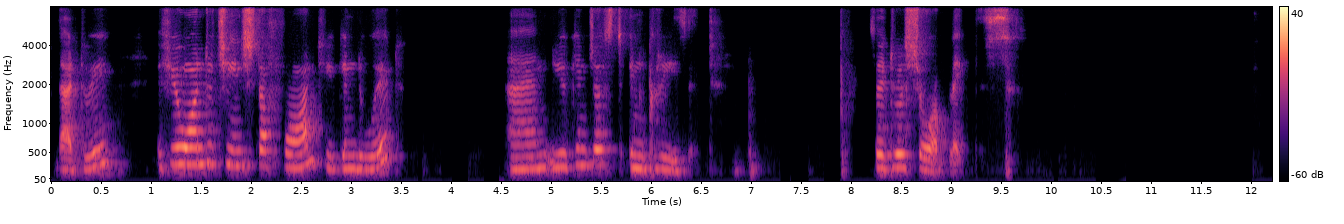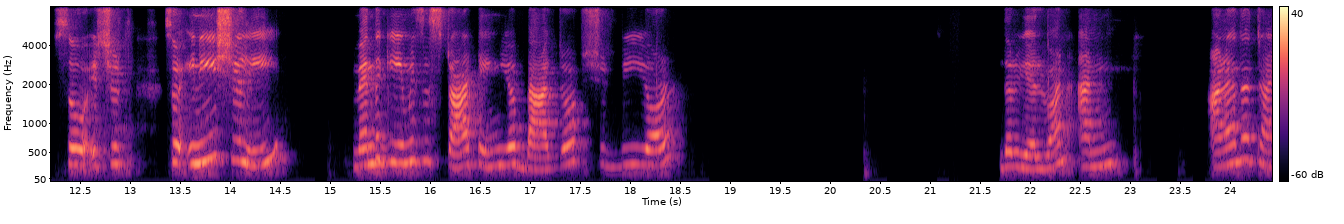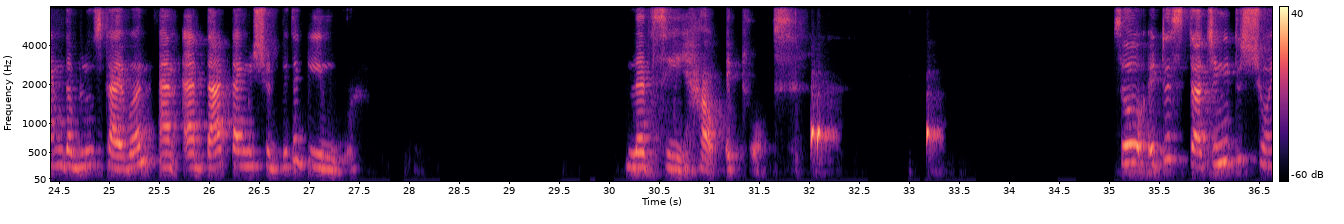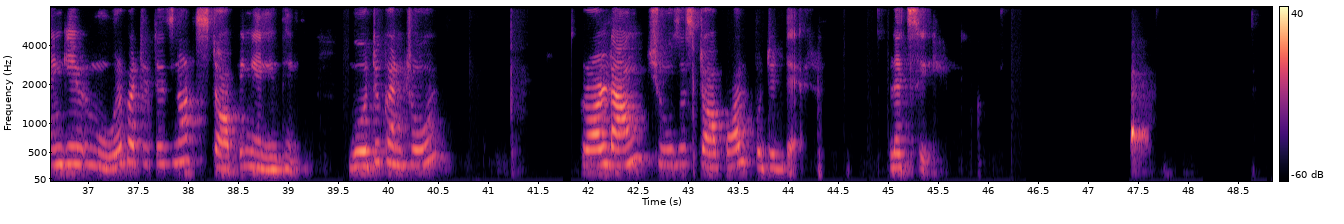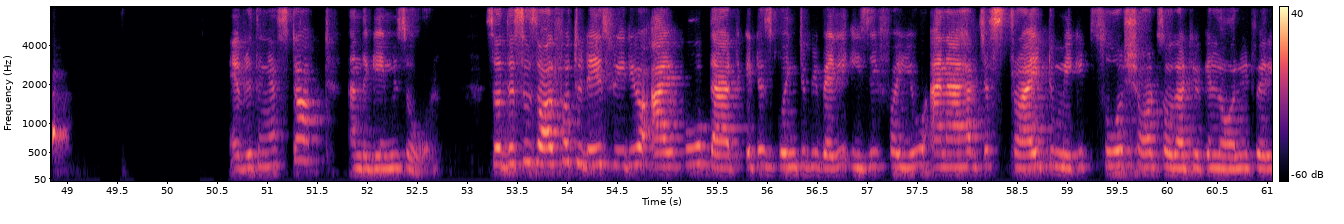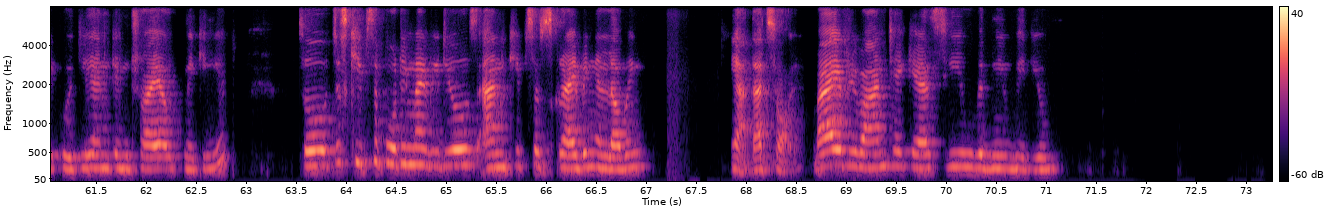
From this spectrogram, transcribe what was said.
that way. If you want to change the font, you can do it and you can just increase it. So it will show up like this. So it should, so initially when the game is starting, your backdrop should be your, the real one and another time the blue sky one and at that time it should be the game over. Let's see how it works. So it is touching, it is showing game over, but it is not stopping anything. Go to control, scroll down, choose a stop all, put it there. Let's see. Everything has stopped and the game is over. So this is all for today's video. I hope that it is going to be very easy for you. And I have just tried to make it so short so that you can learn it very quickly and can try out making it. So just keep supporting my videos and keep subscribing and loving. Yeah, that's all. Bye everyone. Take care. See you with new video.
